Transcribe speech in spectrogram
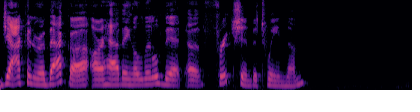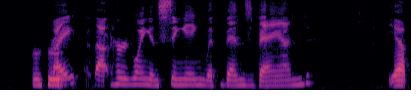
Jack and Rebecca are having a little bit of friction between them, Mhm. right? About her going and singing with Ben's band. Yep.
